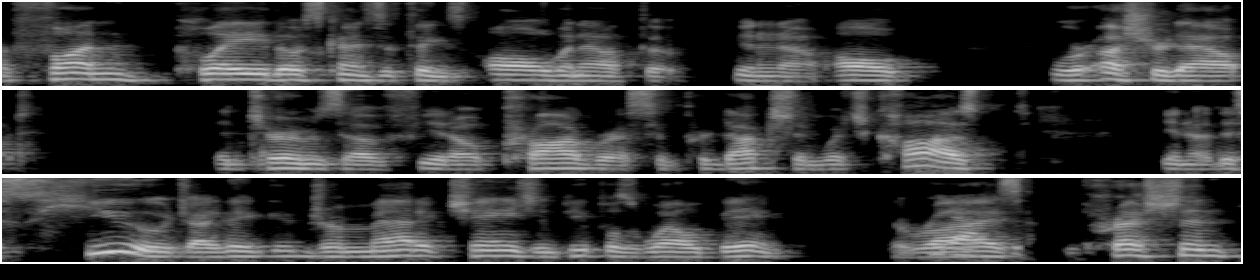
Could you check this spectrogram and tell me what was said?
a fun play, those kinds of things all went out the, you know, all were ushered out in terms of you know progress and production, which caused you know this huge i think dramatic change in people's well-being the rise yeah. of depression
